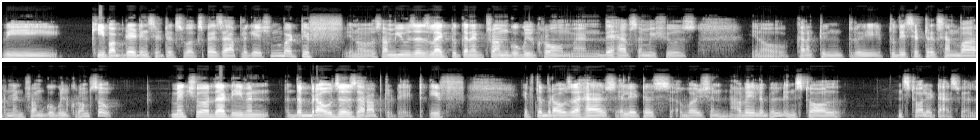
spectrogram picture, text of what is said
we keep updating Citrix Workspace application. But if you know some users like to connect from Google Chrome and they have some issues, you know, connecting to the to the Citrix environment from Google Chrome, so make sure that even the browsers are up to date. If if the browser has a latest version available, install install it as well.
